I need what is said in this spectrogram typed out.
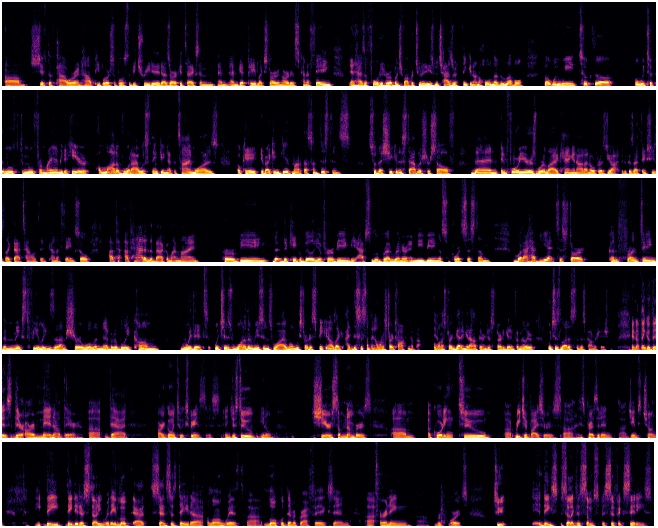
um, shift of power and how people are supposed to be treated as architects and, and and get paid like starving artists kind of thing and has afforded her a bunch of opportunities which has her thinking on a whole nother level. But when we took the when we took the move to move from miami to here a lot of what i was thinking at the time was okay if i can give marta some distance so that she can establish herself then in four years we're like hanging out on Oprah's yacht because I think she's like that talented kind of thing. So I've I've had in the back of my mind her being the, the capability of her being the absolute breadwinner and me being a support system. But I have yet to start confronting the mixed feelings that I'm sure will inevitably come with it, which is one of the reasons why when we started speaking, I was like, I, this is something I want to start talking about. I want to start getting it out there and just started getting familiar, which has led us to this conversation. And I think of this: there are men out there uh, that are going to experience this. And just to you know share some numbers, um, according to uh, Reach Advisors, uh, his president uh, James Chung, he, they they did a study where they looked at census data along with uh, local demographics and uh, earning uh, reports to they selected some specific cities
